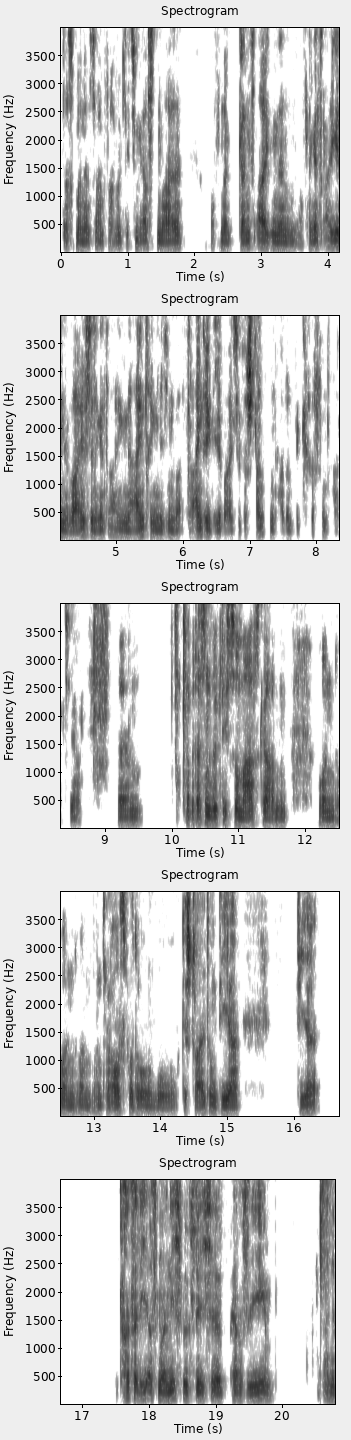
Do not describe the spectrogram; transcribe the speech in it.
dass man es einfach wirklich zum ersten Mal auf einer ganz eigenen, auf eine ganz eigene Weise, eine ganz eigene eindringlichen, eindringliche Weise verstanden hat und begriffen hat. Ja. Ähm, ich glaube, das sind wirklich so Maßgaben und, und, und, und Herausforderungen, wo Gestaltung, die ja, die ja tatsächlich erstmal nicht wirklich äh, per se eine,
